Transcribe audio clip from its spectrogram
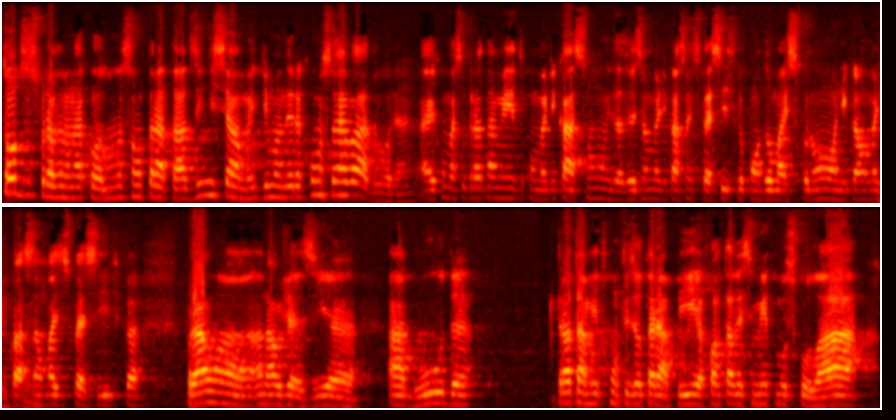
todos os problemas na coluna são tratados inicialmente de maneira conservadora. Aí começa o tratamento com medicações, às vezes é uma medicação específica com dor mais crônica, uma medicação mais específica para uma analgesia aguda, tratamento com fisioterapia, fortalecimento muscular.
